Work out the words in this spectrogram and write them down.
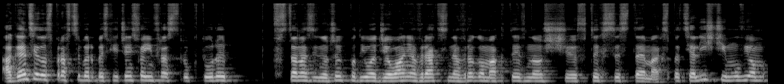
Agencja do Spraw Cyberbezpieczeństwa i Infrastruktury w Stanach Zjednoczonych podjęła działania w reakcji na wrogą aktywność w tych systemach. Specjaliści mówią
